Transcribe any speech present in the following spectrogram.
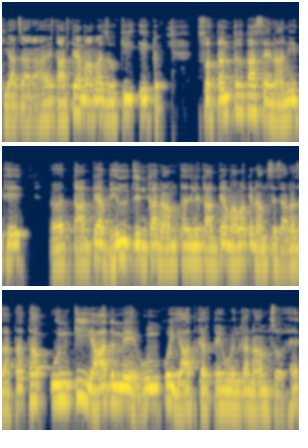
किया जा रहा है। तांत्या मामा जो कि एक स्वतंत्रता सेनानी थे तांत्या भिल जिनका नाम था, जिन्हें तांत्या मामा के नाम से जाना जाता था, उनकी याद में, उनको याद करते हुए उनका नाम जो है,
